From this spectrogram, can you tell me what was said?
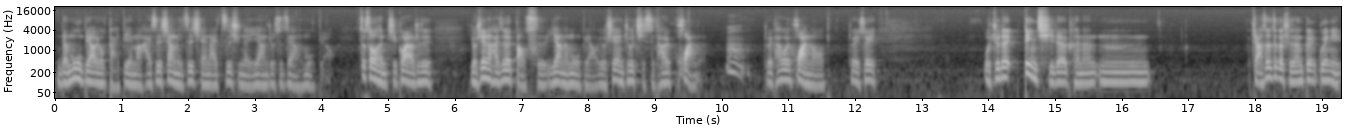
你的目标有改变吗？还是像你之前来咨询的一样，就是这样目标？这时候很奇怪哦，就是。有些人还是会保持一样的目标，有些人就其实他会换的，嗯，对，他会换哦，对，所以我觉得定期的可能，嗯，假设这个学生跟归你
